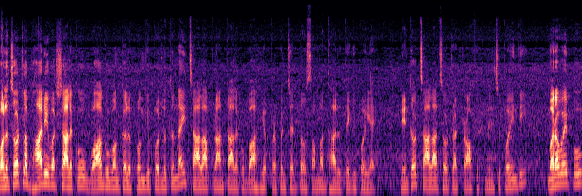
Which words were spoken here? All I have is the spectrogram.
పలుచోట్ల భారీ వర్షాలకు వాగు వంకలు పొంగి పొర్లుతున్నాయి. చాలా ప్రాంతాలకు బాహ్య ప్రపంచంతో సంబంధాలు తెగిపోయాయి. దీంతో చాలా చోట్ల ట్రాఫిక్ నిలిచిపోయింది. మరోవైపు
